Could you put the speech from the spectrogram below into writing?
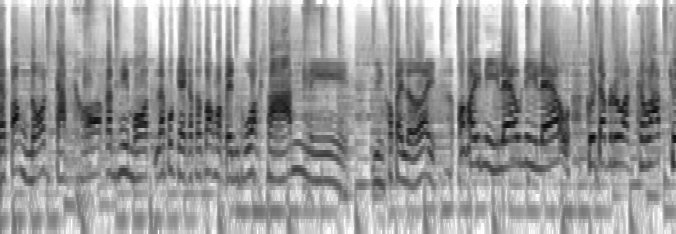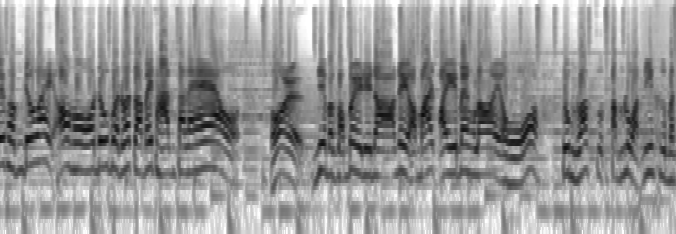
จะต้องโดนกัดคอกันให้หมด และพวกแกก็จะต้องมาเป็นพวกฉันนี่ยิงเข้าไปเลยโอ้ยหนีแล้วหนีแล้ว คุณตำรวจครับช่วยผมด้วยโอ้โห ดูเหมือนว่าจะไม่ทันซะแล้ว โอ้ยนี่มันซอมบี้ดีนะนี่เอาไม้ตีแม่งเลยโอ้โหดูเหมือนว่าตำรวจนี่คือมัน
